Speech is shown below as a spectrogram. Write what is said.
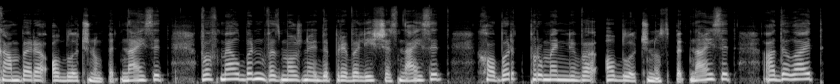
Камбера облачно 15, в Мелбърн възможно е да превали 16, Хобърт променлива облачност 15, Аделайт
